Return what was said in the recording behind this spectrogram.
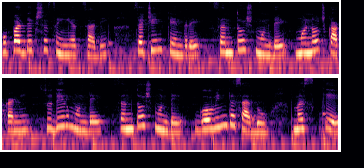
उपाध्यक्ष सय्यद सादिक सचिन केंद्रे संतोष मुंडे मनोज काकाणी सुधीर मुंडे संतोष मुंडे गोविंद साधू मस्के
